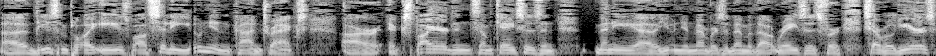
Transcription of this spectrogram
uh, these employees while city union contracts are expired in some cases and many uh, union members have been without raises for several years.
